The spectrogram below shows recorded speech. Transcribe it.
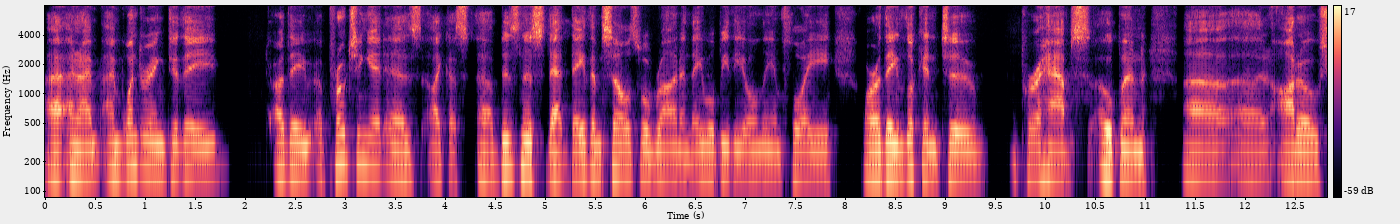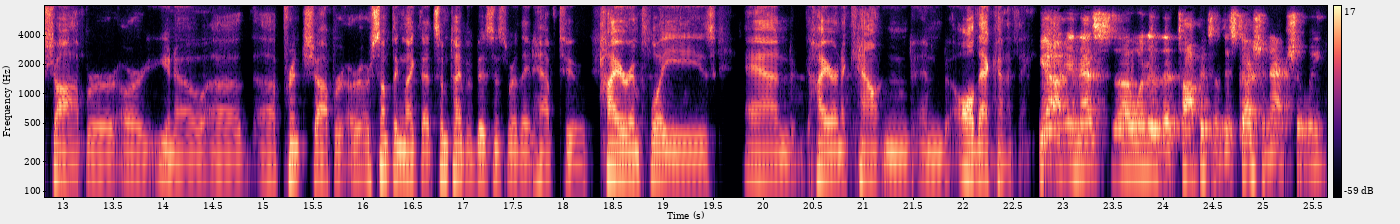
Uh, and I'm I'm wondering, do they are they approaching it as like a, a, business that they themselves will run and they will be the only employee or are they looking to perhaps open uh, an auto shop or or you know a print shop or, or something like that some type of business where they'd have to hire employees and hire an accountant and all that kind of thing. Yeah and that's uh, one of the topics of discussion actually.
